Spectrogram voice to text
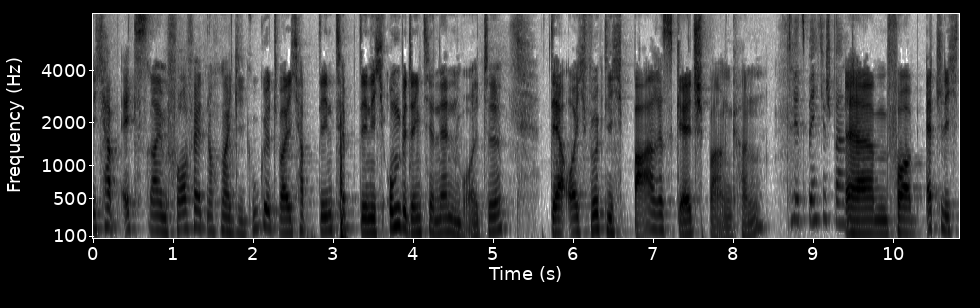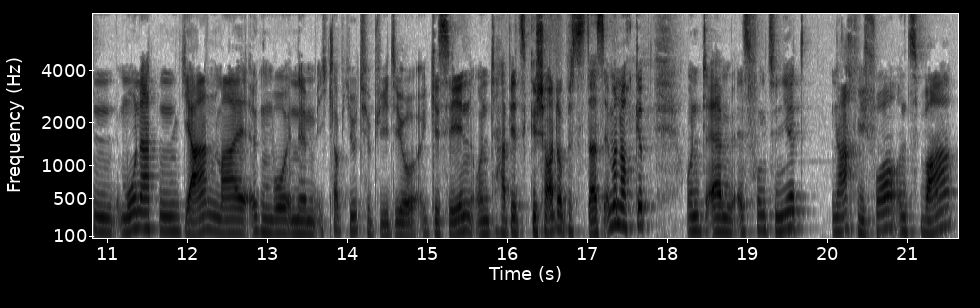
Ich habe extra im Vorfeld nochmal gegoogelt, weil ich habe den Tipp, den ich unbedingt hier nennen wollte, der euch wirklich bares Geld sparen kann. Jetzt bin ich gespannt. Ähm, vor etlichen Monaten, Jahren mal irgendwo in einem, ich glaube, YouTube-Video gesehen und habe jetzt geschaut, ob es das immer noch gibt. Und ähm, es funktioniert nach wie vor. Und zwar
